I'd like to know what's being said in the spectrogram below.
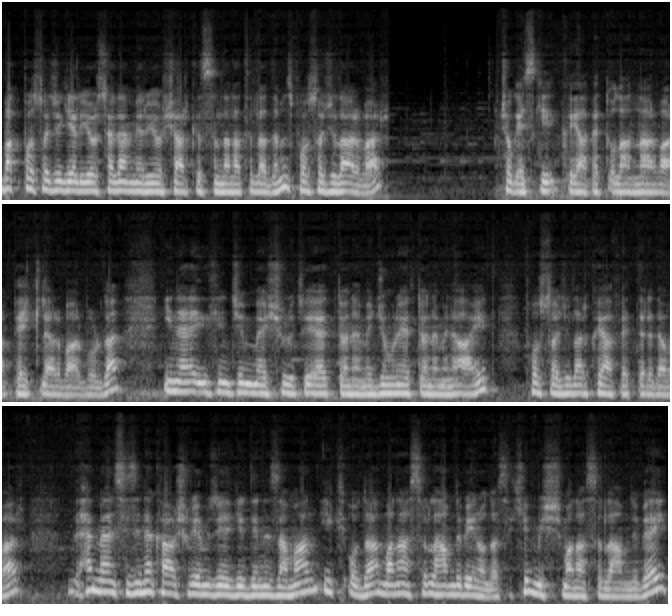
bak postacı geliyor selam veriyor şarkısından hatırladığımız postacılar var. Çok eski kıyafetli olanlar var, peykler var burada. Yine ikinci meşrutiyet dönemi, cumhuriyet dönemine ait postacılar kıyafetleri de var. Hemen sizi ne karşılıyor müzeye girdiğiniz zaman ilk oda Manastırlı Hamdi Bey'in odası. Kimmiş Manastırlı Hamdi Bey?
